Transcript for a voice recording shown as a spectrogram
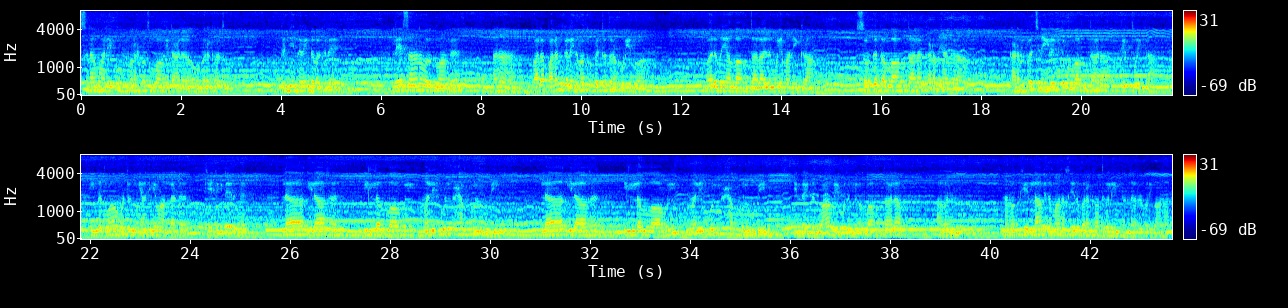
அஸ்லாம் அலைக்கும் ரஹமத்துல்லாஹி தாலா வபரகாத்து கண்ணியம் நிறைந்தவர்களே லேசான ஒரு துவாங்க. ஆனால் பல பலன்களை நமக்கு பெற்று தரக்கூடிய துவா. வறுமை அல்லாஹு தாலா இதன் மூலியமாக நீக்கிறான். சொர்க்கத்தை அல்லாஹு தாலா கடமையாக்குறான். கடன் பிரச்சனைகளை விட்டும் அல்லாஹு தாலா தீர்த்து வைக்கிறான். இந்த துவாவை மட்டும் நீங்கள் அதிகமாக அல்லாட்ட கேட்டுக்கிட்டே இருங்க. லா இலாக இல்லல்லாஹுல் மலிகுல் ஹக்குல் முபீன். லா இலாஹ இல்லல்லாஹுல் மலிகுல் ஹக்குல் முபீன். என்ற இந்த துவாவை ஓதுங்கள் அல்லாஹு தாலா. அவன் நமக்கு எல்லா விதமான ஹீர் வரக்காத்துகளையும் தந்த அருள் புரிவானாக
